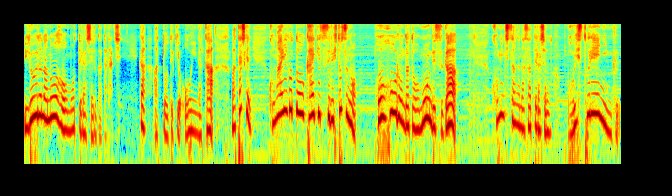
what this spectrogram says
いろいろなノウハウを持っていらっしゃる方たちが圧倒的多い中、まあ、確かに困りごとを解決する一つの方法論だと思うんですが小道さんがなさってらっしゃるボイストレーニング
